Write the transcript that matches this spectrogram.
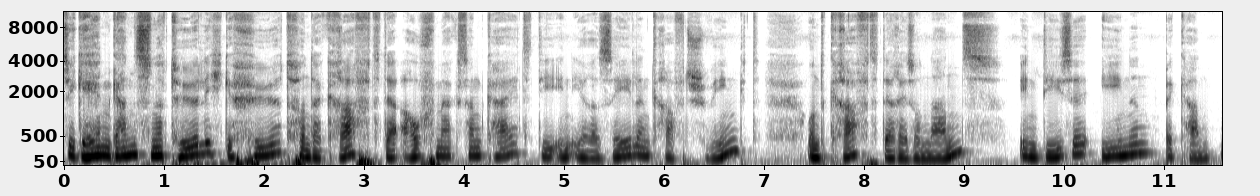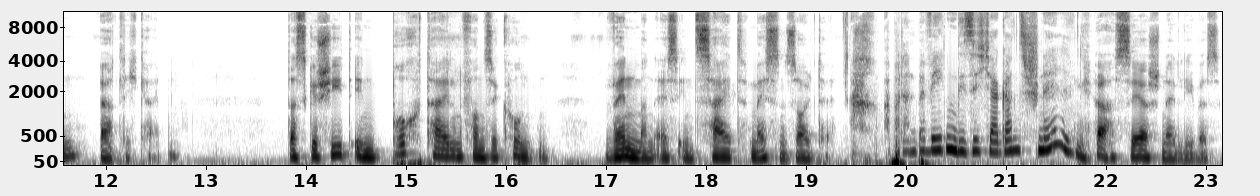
Sie gehen ganz natürlich geführt von der Kraft der Aufmerksamkeit, die in ihrer Seelenkraft schwingt, und Kraft der Resonanz in diese ihnen bekannten Örtlichkeiten. Das geschieht in Bruchteilen von Sekunden, wenn man es in Zeit messen sollte. Ach, aber dann bewegen die sich ja ganz schnell. Ja, sehr schnell, Liebes.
